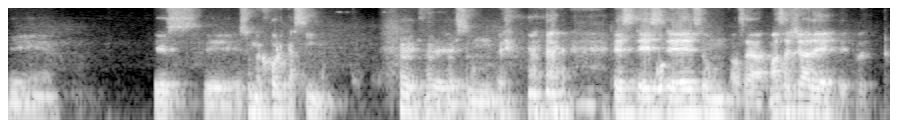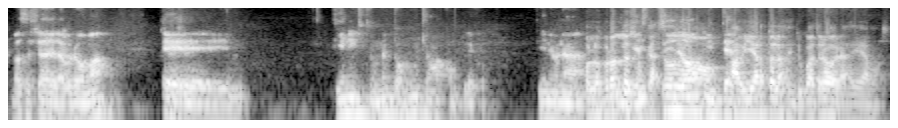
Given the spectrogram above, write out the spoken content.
eh, es, eh, es, un mejor casino. Este, es, un, es, es, un, o sea, más allá de, más allá de la broma, tiene instrumentos mucho más complejos una, por lo pronto es un casino abierto las 24 horas, digamos.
